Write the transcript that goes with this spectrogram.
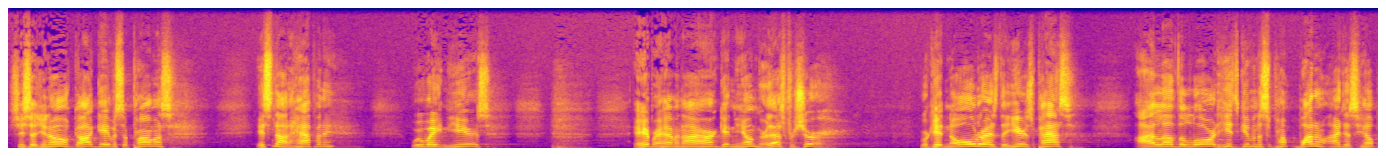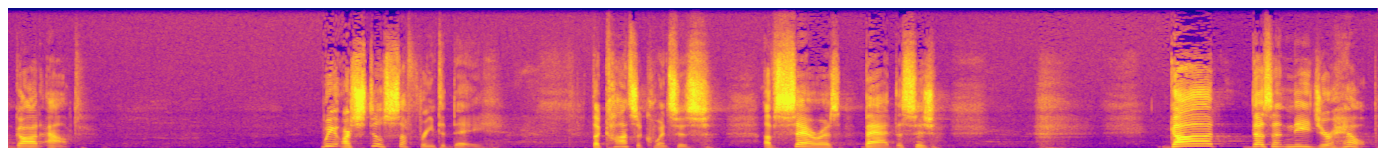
She said, You know, God gave us a promise. It's not happening. We're waiting years. Abraham and I aren't getting younger, that's for sure. We're getting older as the years pass. I love the Lord. He's given us a promise. Why don't I just help God out? We are still suffering today the consequences of Sarah's bad decision. God doesn't need your help,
